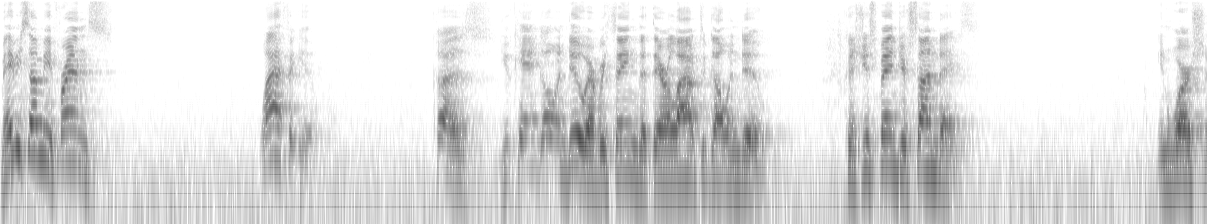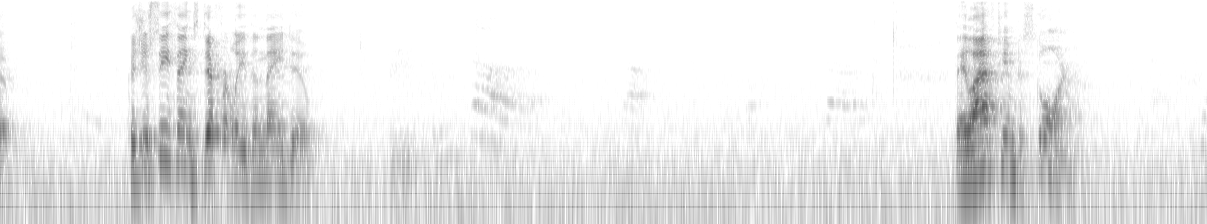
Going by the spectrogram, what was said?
Maybe some of your friends laugh at you because you can't go and do everything that they're allowed to go and do. Because you spend your Sundays in worship. Because you see things differently than they do. They laughed him to scorn. I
